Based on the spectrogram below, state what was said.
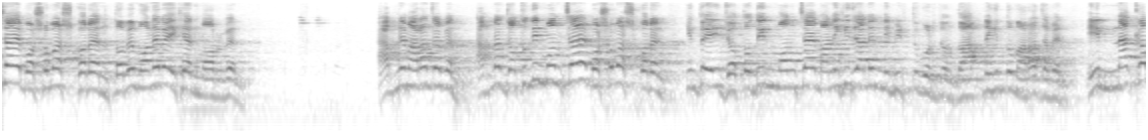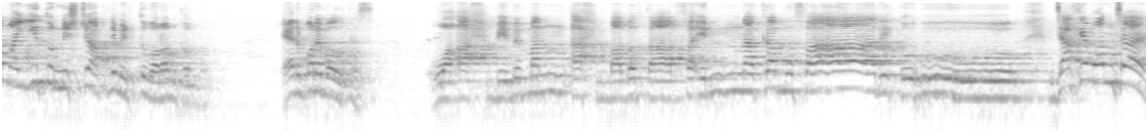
চায় বসবাস করেন তবে মনে রেখেন মরবেন আপনি মারা যাবেন আপনার যতদিন মন চায় বসবাস করেন কিন্তু এই যতদিন মন চায় মানে কি জানেননি মৃত্যু পর্যন্ত আপনি কিন্তু মারা যাবেন এই নাকা মাইয়ে তো নিশ্চয় আপনি মৃত্যুবরণ করবেন এরপরে বলতেছে وأحبب من أحببت فإنك مفارقه যাকে মন চায়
